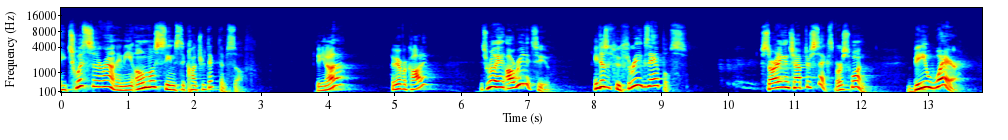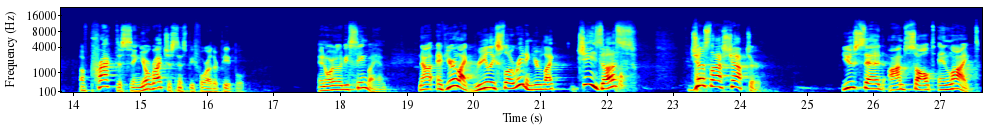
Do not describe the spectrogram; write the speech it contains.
He twists it around and he almost seems to contradict himself. Do you know that? Have you ever caught it? It's really, I'll read it to you. He does it through three examples. Starting in chapter 6, verse 1. Beware of practicing your righteousness before other people in order to be seen by him. Now, if you're like really slow reading, you're like, Jesus, just last chapter, you said, I'm salt and light.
